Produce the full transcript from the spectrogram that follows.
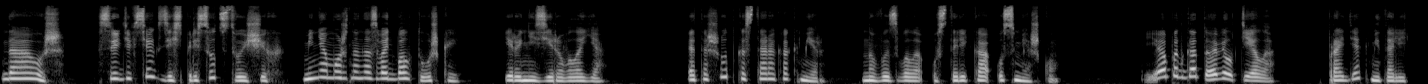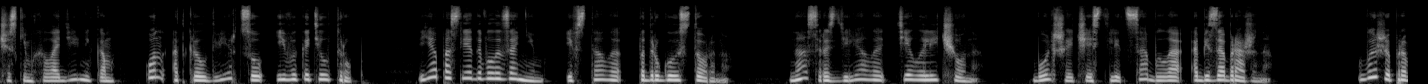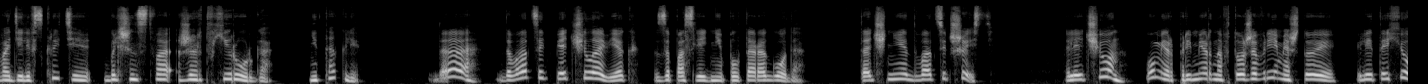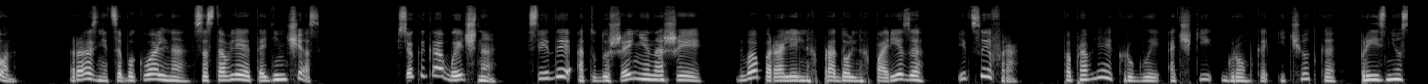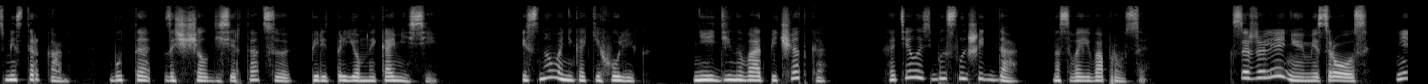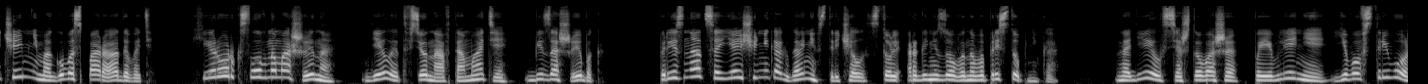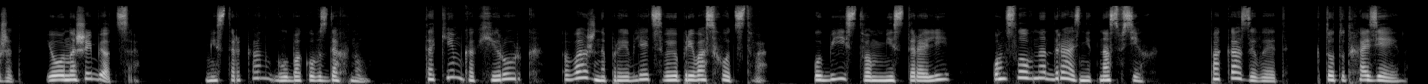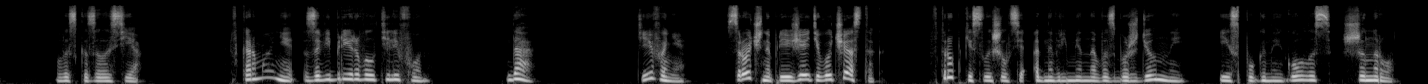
«Да уж, среди всех здесь присутствующих меня можно назвать болтушкой», — иронизировала я. Эта шутка стара как мир, но вызвала у старика усмешку. «Я подготовил тело». Пройдя к металлическим холодильникам, он открыл дверцу и выкатил труп. Я последовала за ним и встала по другую сторону. Нас разделяло тело лечона. Большая часть лица была обезображена. Вы же проводили вскрытие большинства жертв хирурга, не так ли? Да, 25 человек за последние полтора года. Точнее, 26. Лечон умер примерно в то же время, что и Литехён. Разница буквально составляет один час. Все как обычно. Следы от удушения на шее, два параллельных продольных пореза и цифра. Поправляя круглые очки, громко и четко произнес мистер Кан, будто защищал диссертацию перед приемной комиссией. И снова никаких улик, ни единого отпечатка. Хотелось бы слышать «да» на свои вопросы. «К сожалению, мисс Роуз, ничем не могу вас порадовать. Хирург словно машина, делает все на автомате, без ошибок. Признаться, я еще никогда не встречал столь организованного преступника. Надеялся, что ваше появление его встревожит, и он ошибется. Мистер Кан глубоко вздохнул. Таким, как хирург, важно проявлять свое превосходство. Убийством мистера Ли он словно дразнит нас всех. Показывает, кто тут хозяин, — высказалась я. В кармане завибрировал телефон. «Да». «Тиффани, срочно приезжайте в участок». В трубке слышался одновременно возбужденный и испуганный голос Шинро.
